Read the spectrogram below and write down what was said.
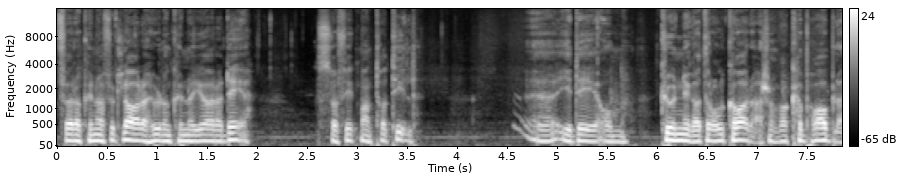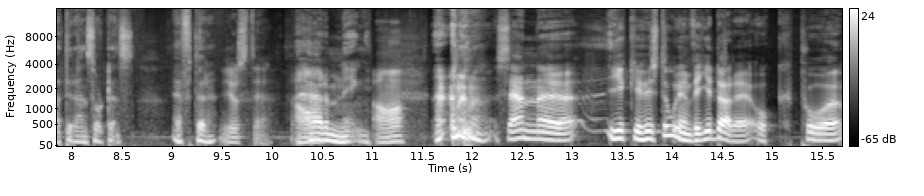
för att kunna förklara hur de kunde göra det så fick man ta till eh, idé om kunniga trollkarlar som var kapabla till den sortens efter Just det. Ja. härmning. Ja. Sen eh, gick ju historien vidare och på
